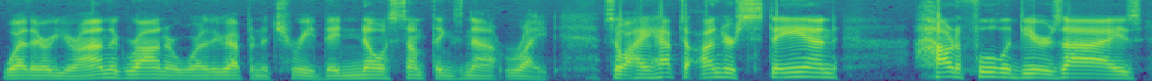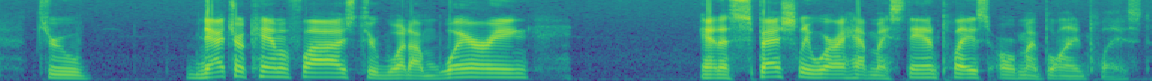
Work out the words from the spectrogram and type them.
whether you're on the ground or whether you're up in a tree. They know something's not right. So I have to understand how to fool a deer's eyes through natural camouflage, through what I'm wearing, and especially where I have my stand placed or my blind placed.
